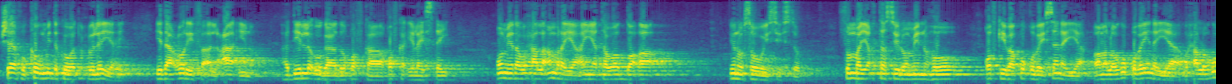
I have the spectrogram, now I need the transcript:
sheekhu kow midda koowaad wuxuu leeyahay idaa curifa alcaa'inu haddii la ogaado qofka qofka ilaystay. Umira waxaa la amrayaa an yatawada'a inuu soo weysaysto uma yaqtasilu minhu qofkiibaa ku qubaysanaya ama loogu qubaynayaa waxaa loogu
